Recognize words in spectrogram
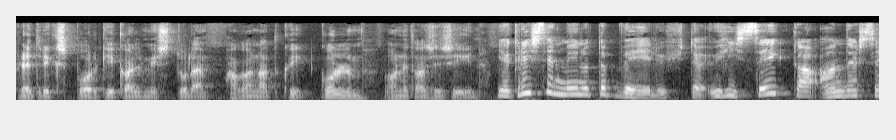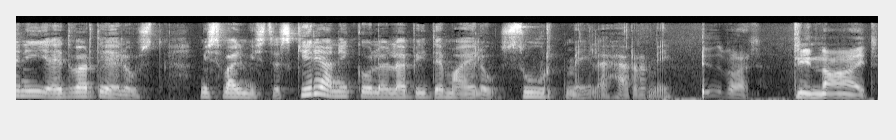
Frederiksborgi kalmistule, aga nad kõik kolm on edasi siin. ja Kristjan meenutab veel ühte ühist seika Anderseni ja Edvardi elust, mis valmistas kirjanikule läbi tema elu suurt meelehärmi. Edward denied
